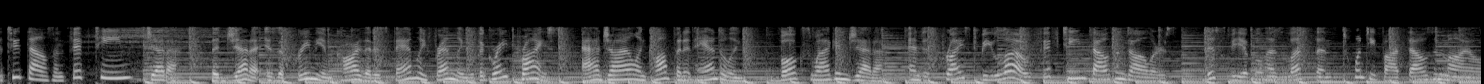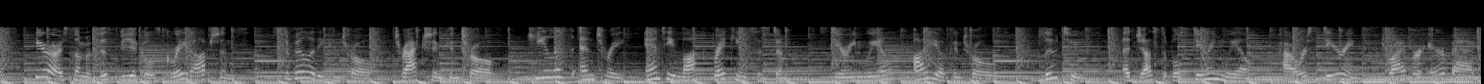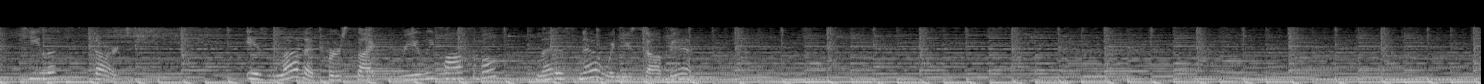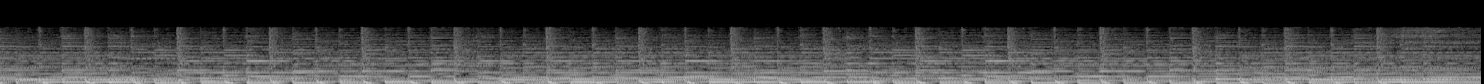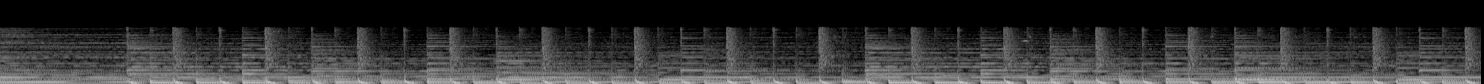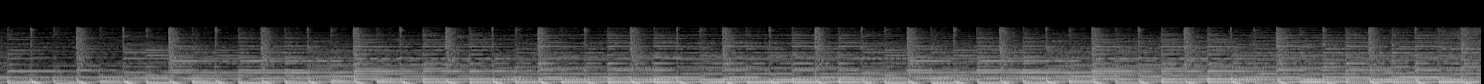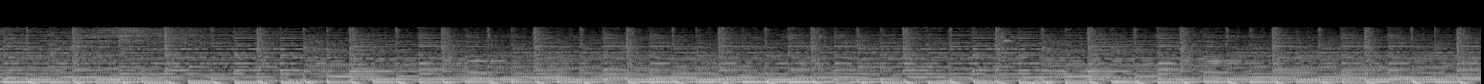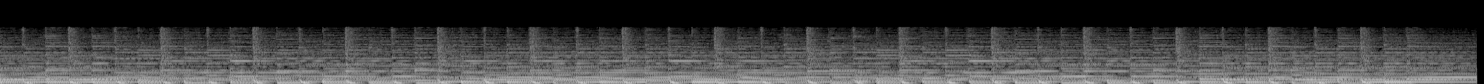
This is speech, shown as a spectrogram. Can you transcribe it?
The 2015 Jetta. The Jetta is a premium car that is family friendly with a great price, agile and confident handling. Volkswagen Jetta and is priced below $15,000. This vehicle has less than 25,000 miles. Here are some of this vehicle's great options. Stability control, traction control, keyless entry, anti-lock braking system, steering wheel, audio controls, Bluetooth, adjustable steering wheel, power steering, driver airbag, keyless start. Is love at first sight really possible? Let us know when you stop in.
